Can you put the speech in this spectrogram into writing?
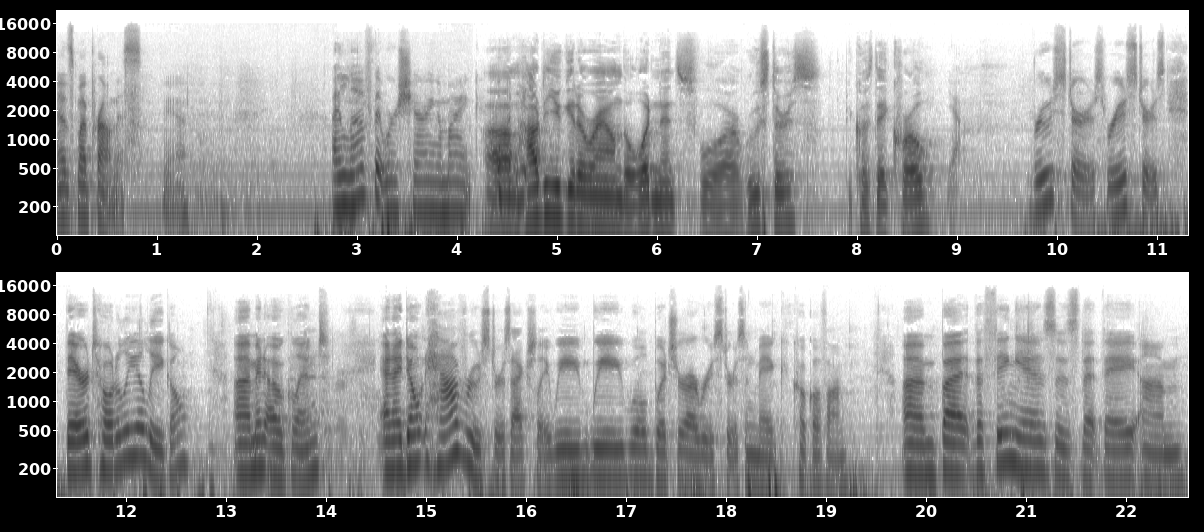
That's my promise. Yeah. I love that we're sharing a mic. Um, how do you get around the ordinance for roosters because they crow? Yeah. Roosters, roosters. They're totally illegal um, in Oakland. And I don't have roosters, actually. We, we will butcher our roosters and make au vin. Um, but the thing is, is that they, um,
